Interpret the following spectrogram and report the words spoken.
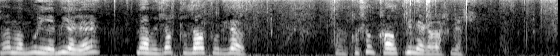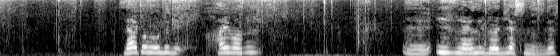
Ama buraya bir yere ne yapacağız? Tuzak kuracağız. Yani kuşun kalktığı yer arkadaş. Zaten orada bir hayvanın e, izlerini göreceksinizdir.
